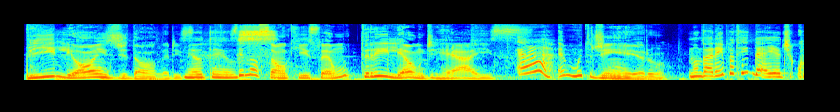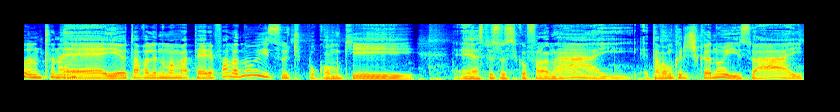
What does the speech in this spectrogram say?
bilhões de dólares. Meu Deus. Tem noção que isso é um trilhão de reais? É! É muito dinheiro. Não dá nem pra ter ideia de quanto, né? É, e eu tava lendo uma matéria falando isso, tipo, como que é, as pessoas ficam falando, ai, estavam criticando isso, ai,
